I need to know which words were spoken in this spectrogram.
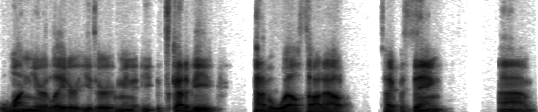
one year later either. I mean, it's got to be kind of a well thought out type of thing. Um,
